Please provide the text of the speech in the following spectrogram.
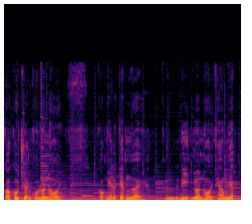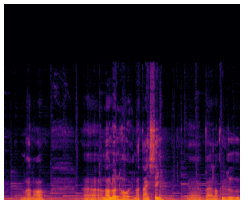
có câu chuyện của luân hồi, có nghĩa là kiếp người, cứ đi luân hồi theo nghiệp mà nó Ờ, nó luân hồi nó tái sinh uh, và nó cứ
